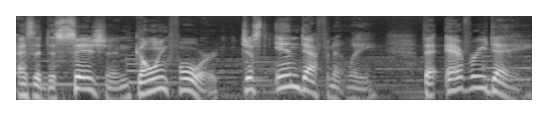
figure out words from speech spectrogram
as a decision going forward just indefinitely that every day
